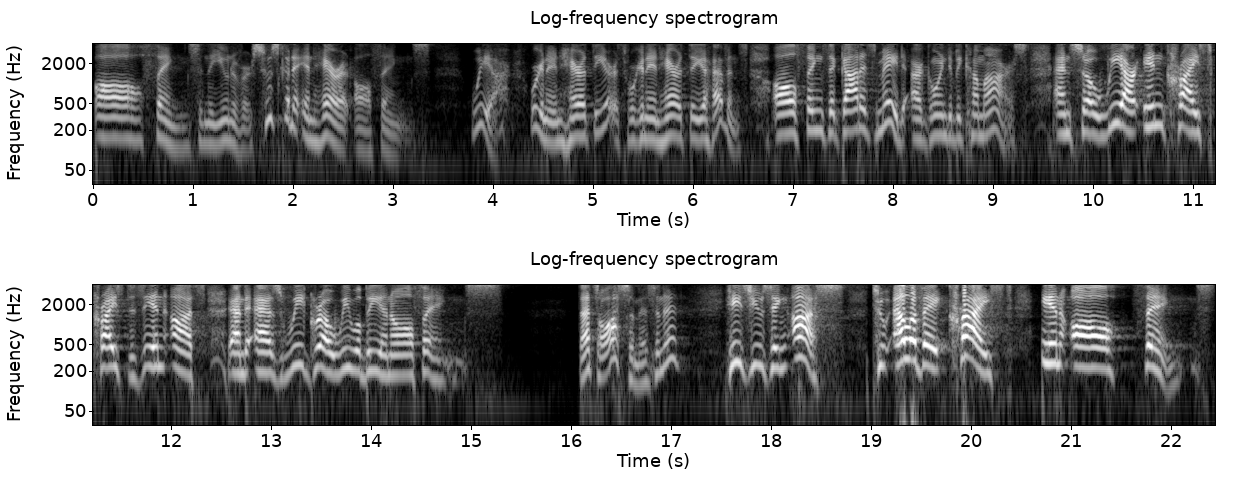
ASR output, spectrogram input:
all things in the universe. Who's going to inherit all things? We are. We're going to inherit the earth. We're going to inherit the heavens. All things that God has made are going to become ours. And so we are in Christ. Christ is in us. And as we grow, we will be in all things. That's awesome, isn't it? He's using us to elevate Christ in all things.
